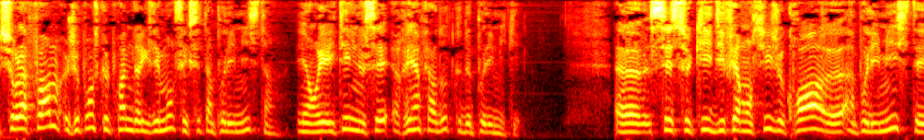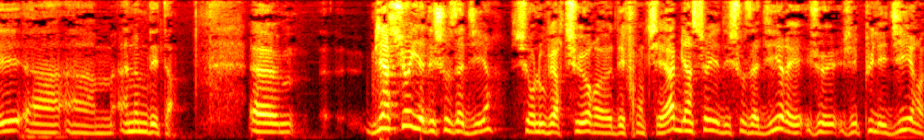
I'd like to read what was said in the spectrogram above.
Sur la forme, je pense que le problème d'Éric Zemmour, c'est que c'est un polémiste et en réalité, il ne sait rien faire d'autre que de polémiquer. Euh, c'est ce qui différencie, je crois, euh, un polémiste et un, un- un homme d'État. Euh, Bien sûr, il y a des choses à dire sur l'ouverture des frontières. Bien sûr, il y a des choses à dire et j'ai pu les dire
